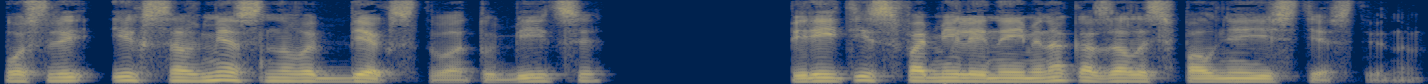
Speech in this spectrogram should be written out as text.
После их совместного бегства от убийцы перейти с фамилии на имена казалось вполне естественным.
